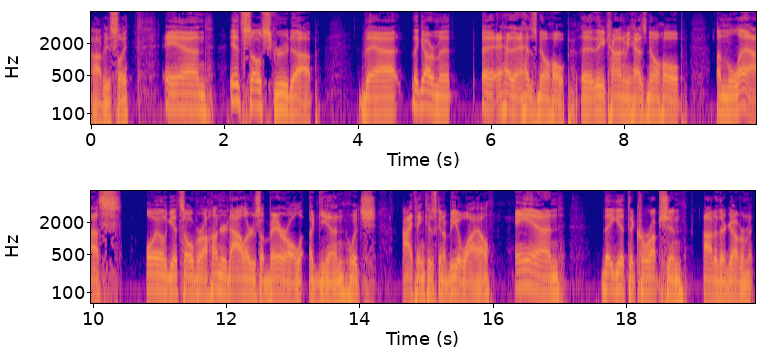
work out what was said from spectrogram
obviously, and it's so screwed up that the government uh, has, has no hope. Uh, the economy has no hope unless oil gets over $100 a barrel again, which I think is going to be a while, and they get the corruption out of their government.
